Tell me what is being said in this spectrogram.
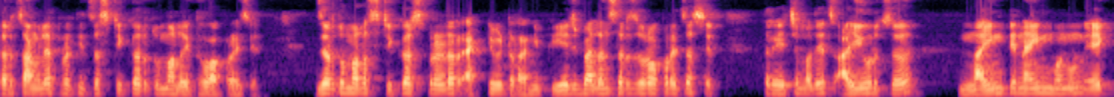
तर चांगल्या प्रतीचं स्टिकर तुम्हाला इथं वापरायचे जर तुम्हाला स्टिकर स्प्रेडर ऍक्टिव्हेटर आणि पीएच बॅलन्सर जर वापरायचं असेल तर याच्यामध्येच आयुरचं नाईन्टी नाईन म्हणून एक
